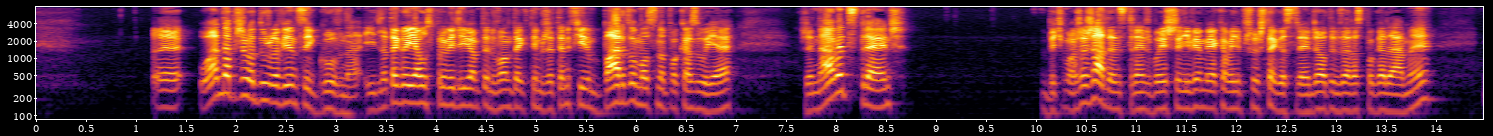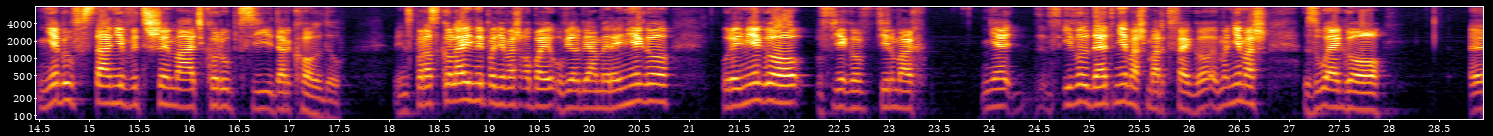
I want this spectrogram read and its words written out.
E, Wanda przyszła dużo więcej gówna i dlatego ja usprawiedliwiam ten wątek tym, że ten film bardzo mocno pokazuje, że nawet Strange, być może żaden Strange, bo jeszcze nie wiemy jaka będzie przyszłość tego Strange'a, o tym zaraz pogadamy, nie był w stanie wytrzymać korupcji Darkholdu. Więc po raz kolejny, ponieważ obaj uwielbiamy Raimiego, u Raimiego w jego filmach nie, w Evil Dead nie masz martwego, nie masz złego e,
